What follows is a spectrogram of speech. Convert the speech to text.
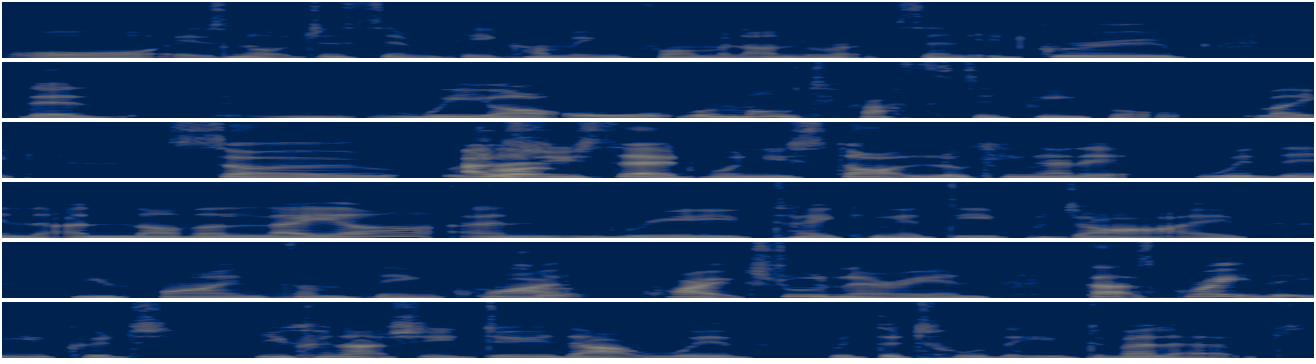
or it's not just simply coming from an underrepresented group. There's we are all we're multifaceted people. Like so as right. you said, when you start looking at it within another layer and really taking a deeper dive, you find something quite quite extraordinary and that's great that you could you can actually do that with with the tool that you've developed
